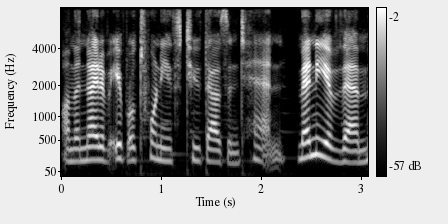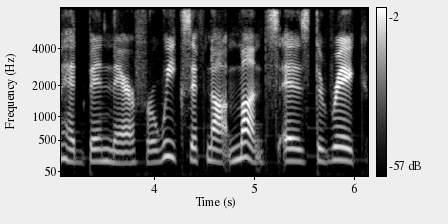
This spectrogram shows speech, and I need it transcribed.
on the night of April 20th, 2010. Many of them had been there for weeks, if not months, as the rig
